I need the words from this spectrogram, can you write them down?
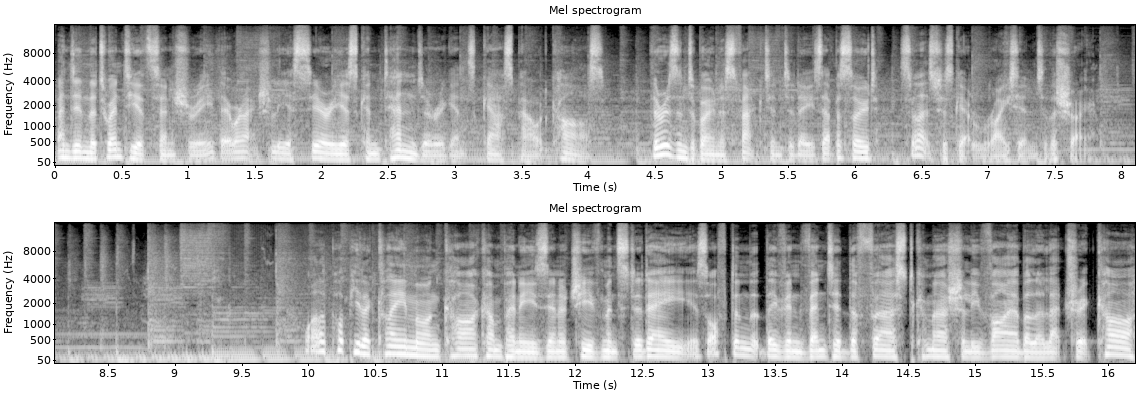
and in the 20th century, they were actually a serious contender against gas powered cars. There isn't a bonus fact in today's episode, so let's just get right into the show. While a popular claim among car companies in achievements today is often that they've invented the first commercially viable electric car,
